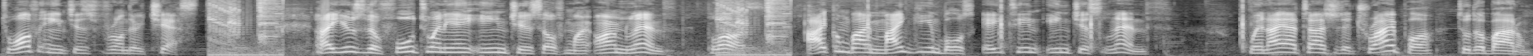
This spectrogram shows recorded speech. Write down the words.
12 inches from their chest. I use the full 28 inches of my arm length, plus I combine my gimbal's 18 inches length when I attach the tripod to the bottom.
